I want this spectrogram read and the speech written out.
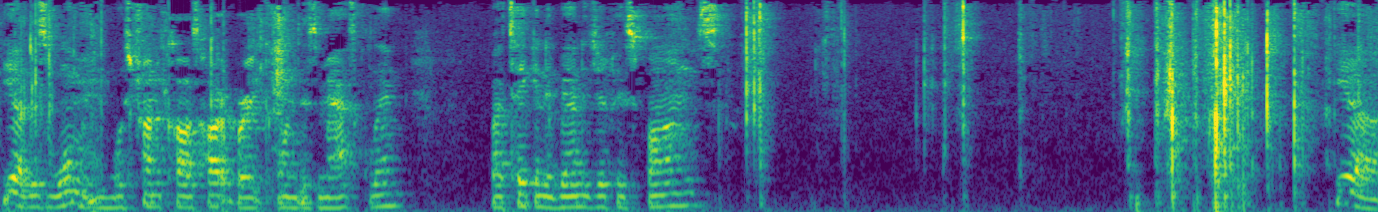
Yeah, this woman was trying to cause heartbreak on this masculine by taking advantage of his funds. Yeah,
